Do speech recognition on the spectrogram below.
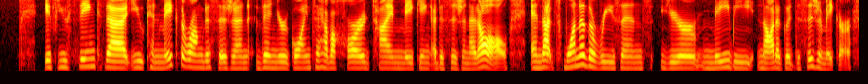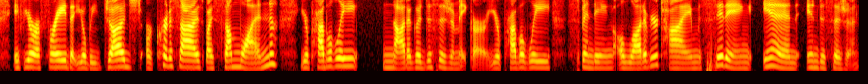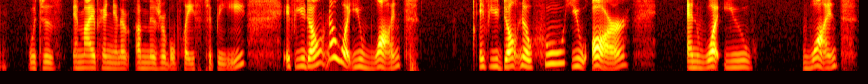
if you think that you can make the wrong decision, then you're going to have a hard time making a decision at all. And that's one of the reasons you're maybe not a good decision maker. If you're afraid that you'll be judged or criticized by someone, you're probably not a good decision maker. You're probably spending a lot of your time sitting in indecision which is, in my opinion, a, a miserable place to be. If you don't know what you want, if you don't know who you are and what you want,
